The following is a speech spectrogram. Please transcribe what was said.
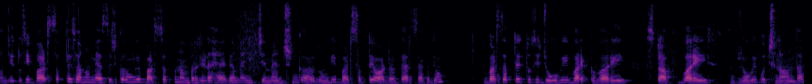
ਹਾਂਜੀ, ਤੁਸੀਂ WhatsApp ਤੇ ਸਾਨੂੰ ਮੈਸੇਜ ਕਰੋਗੇ, WhatsApp ਨੰਬਰ ਜਿਹੜਾ ਹੈਗਾ ਮੈਂ ਨੀਚੇ ਮੈਂਸ਼ਨ ਕਰ ਦੂੰਗੀ, WhatsApp ਤੇ ਆਰਡਰ ਕਰ ਸਕਦੇ ਹੋ। WhatsApp ਤੇ ਤੁਸੀਂ ਜੋ ਵੀ ਵਰਕ ਬਾਰੇ ਸਟੱਫ ਬਾਰੇ ਜੋ ਵੀ ਪੁੱਛਣਾ ਹੁੰਦਾ,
